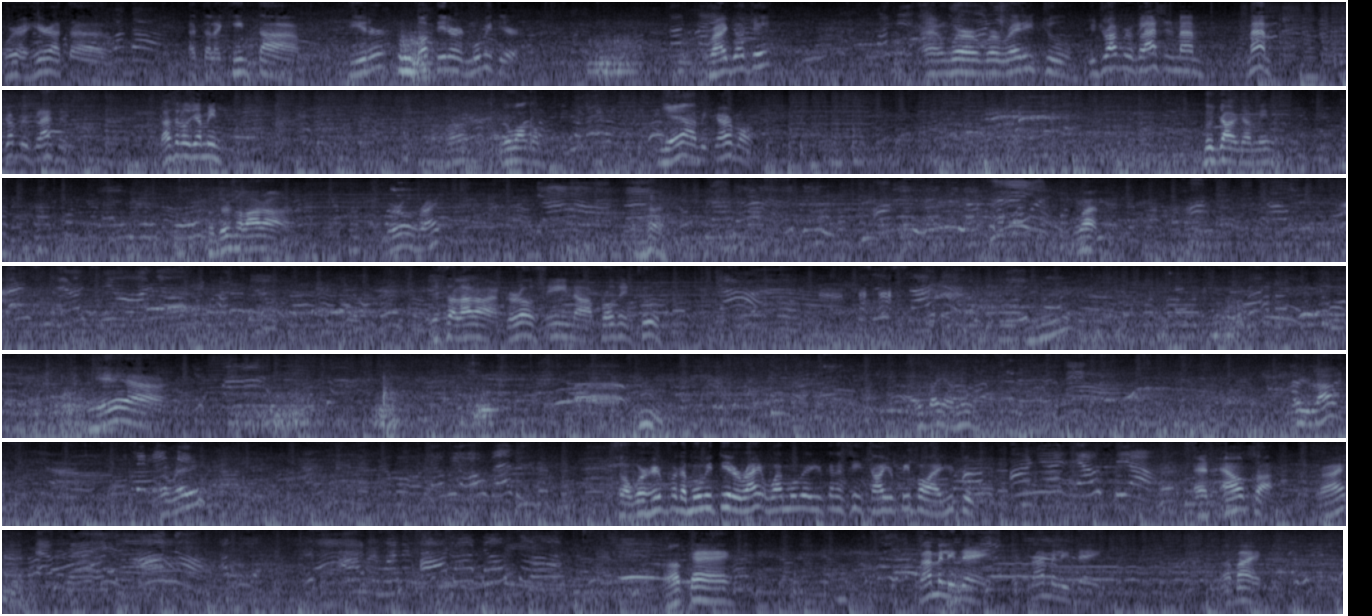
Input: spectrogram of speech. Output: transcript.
We're here at the at the La Quinta theater, no theater, movie theater, right, Yogi? And we're we're ready to. You drop your glasses, ma'am, ma'am. You drop your glasses. Dáselos, Yamin. Uh, you're welcome. Yeah, be careful. Good job, Yamin. But there's a lot of girls, right? what? There's a lot of girls seeing uh, Frozen 2. Yeah. Ang tayo, ano? Are you loud? You ready? So we're here for the movie theater, right? What movie are you gonna see? Tell your people on YouTube. Anya and Elsia. And Elsa, right? Elsa and Anna. Anna, Elsa. Okay. Family day. It's family day. Bye bye.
